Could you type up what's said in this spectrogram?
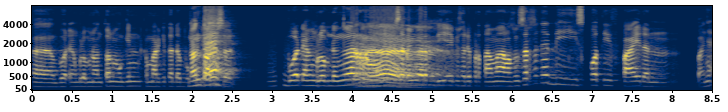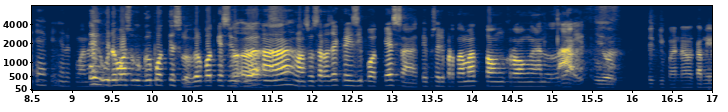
Eh, buat yang belum nonton mungkin kemarin kita udah buka Nonton. episode. Buat yang belum denger, mungkin bisa denger di episode pertama. Langsung search aja di Spotify dan banyak ya kayaknya ada ke mana. Eh, udah masuk Google Podcast loh. Google Podcast juga. Ah, langsung search aja Crazy Podcast. Nah, itu episode pertama Tongkrongan Live. Yuk. Gimana kami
